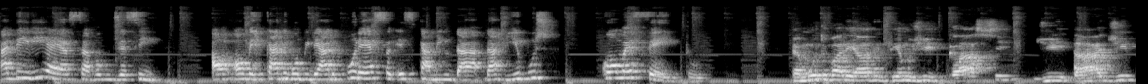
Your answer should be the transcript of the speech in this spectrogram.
aderir a essa, vamos dizer assim, ao, ao mercado imobiliário por essa, esse caminho da, da Ribos, como é feito? É muito variado em termos de classe, de idade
